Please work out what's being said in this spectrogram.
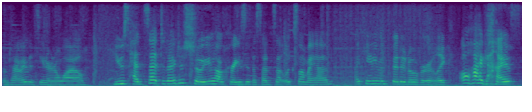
sometime. I haven't seen her in a while. Use headset? Did I just show you how crazy this headset looks on my head? I can't even fit it over. Like, oh, hi guys.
